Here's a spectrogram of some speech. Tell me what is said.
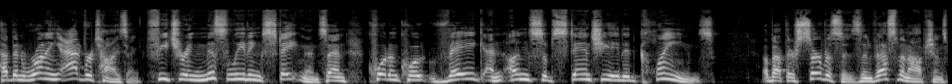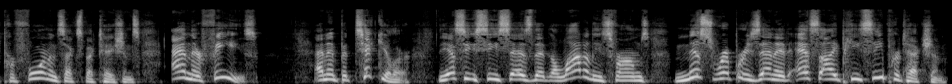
have been running advertising featuring misleading statements and quote unquote vague and unsubstantiated claims about their services, investment options, performance expectations, and their fees. And in particular, the SEC says that a lot of these firms misrepresented SIPC protection.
